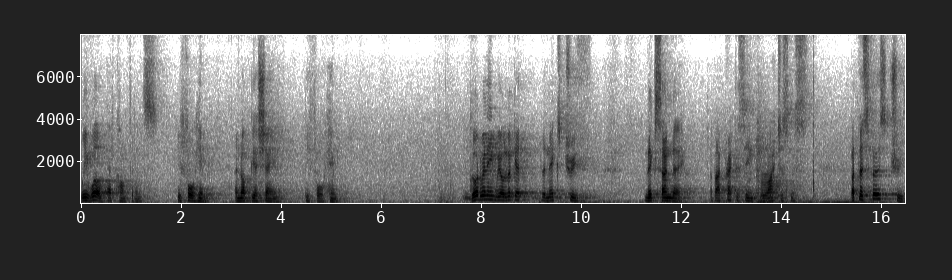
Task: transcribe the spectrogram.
we will have confidence before Him and not be ashamed before Him. Lord willing, we'll look at the next truth next Sunday about practicing righteousness. But this first truth,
